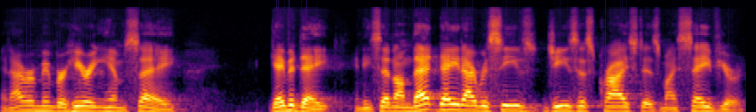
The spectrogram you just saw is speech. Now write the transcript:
And I remember hearing him say, gave a date, and he said, On that date I received Jesus Christ as my Savior.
